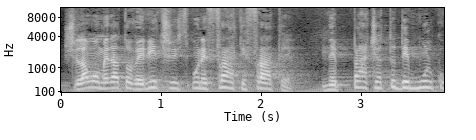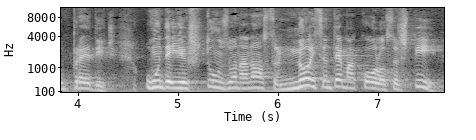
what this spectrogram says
și la un moment dat a venit și îi spune, frate, frate, ne place atât de mult cum predici. Unde ești tu în zona noastră? Noi suntem acolo, să știi.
